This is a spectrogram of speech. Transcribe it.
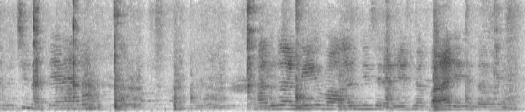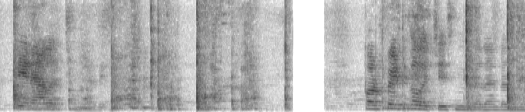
వచ్చిందా తేనేల అదిగోండి మా వాళ్ళని చేసి రెడీ చేసిన బాగా చేసింది అది తేనేల వచ్చింది అది. పర్ఫెక్ట్గా వచ్చేసింది కదండి అది.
